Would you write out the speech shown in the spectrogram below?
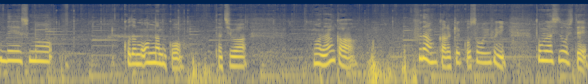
でその子供女の子たちはまあなんか普段から結構そういうふうに友達同士で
